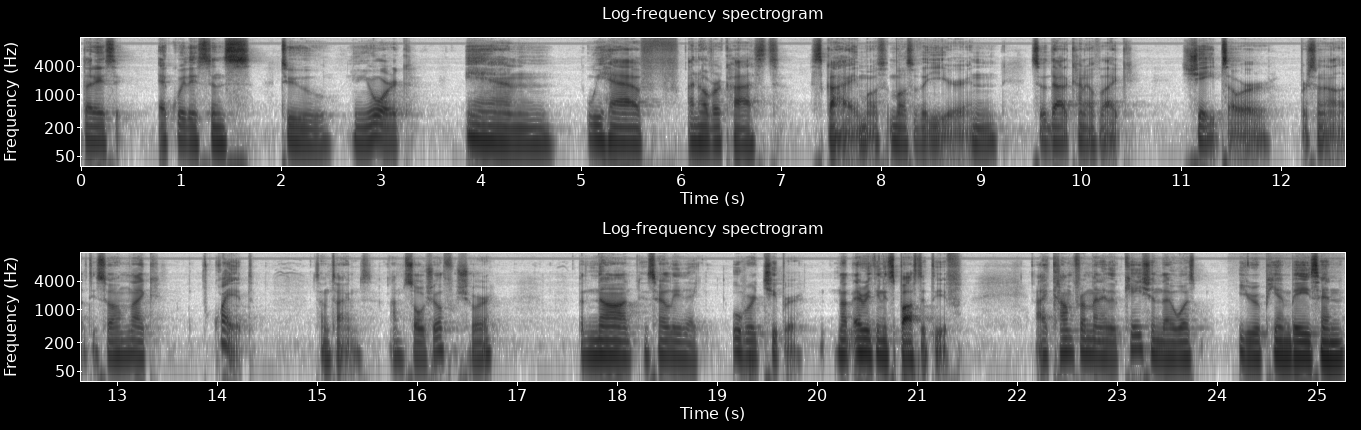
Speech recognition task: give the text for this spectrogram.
that is equidistant to New York, and we have an overcast sky most most of the year, and so that kind of like shapes our personality. So I'm like quiet sometimes. I'm social for sure, but not necessarily like uber cheaper. Not everything is positive. I come from an education that was European based and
